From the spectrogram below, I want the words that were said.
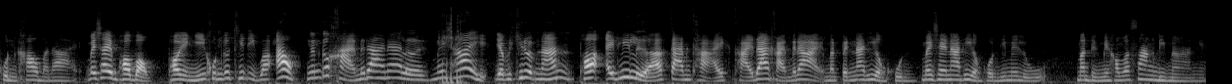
คุณเข้ามาได้ ไม่ใช่พอบอก พออย่างนี้คุณก็คิดอีกว่าเอ้าเงินก็ขายไม่ได้แน่เลย ไม่ใช่ อย่าไปคิดแบบนั้น เพราะไอ้ที่เหลือการขายขายได้ขายไม่ได้ มันเป็นหน้าที่ของคุณ ไม่ใช่หน้าที่ของคนที่ไม่รู้ มันถึงมีคำว่าสร้างดีมานไง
